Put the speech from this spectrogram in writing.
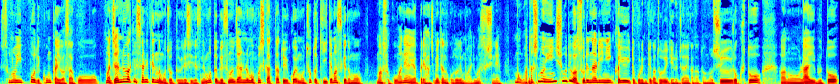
その一方で今回はさこう、まあ、ジャンル分けされてるのもちょっと嬉しいですね。もっと別のジャンルも欲しかったという声もちょっと聞いてますけどもまあそこはねやっぱり初めてのことでもありますしね、まあ、私の印象ではそれなりにかゆいところに手が届いているんじゃないかなと。あの収録とあのライブと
